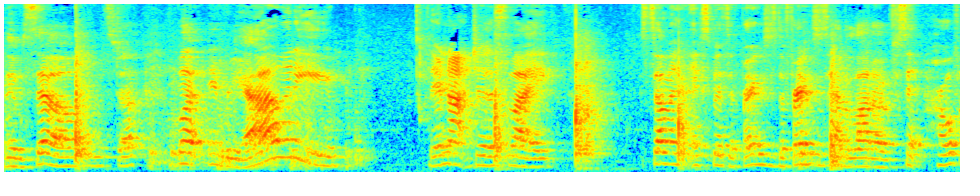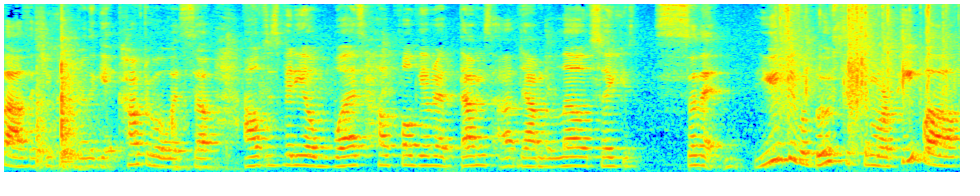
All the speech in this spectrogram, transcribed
themselves and stuff. But in reality, they're not just like selling expensive fragrances. The fragrances have a lot of scent profiles that you can really get comfortable with. So I hope this video was helpful. Give it a thumbs up down below so you can so that YouTube will boost it to more people.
